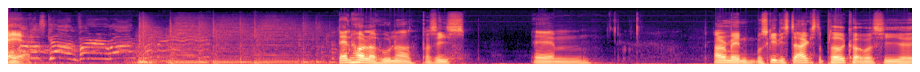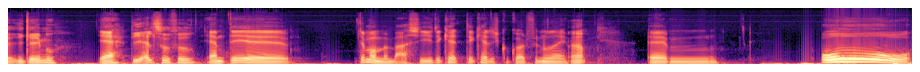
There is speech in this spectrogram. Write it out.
Ja, ja. Den holder 100. Præcis. Øhm, Iron Maiden, måske de stærkeste pladecovers i, uh, i gamet. ja, De er altid fede. jamen det, øh, det må man bare sige. Det kan, det kan de sgu godt finde ud af. Ja. Øhm, oh,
